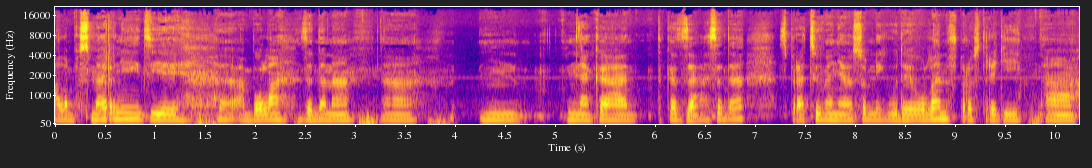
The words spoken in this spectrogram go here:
alebo smerníc je a bola zadaná nejaká taká zásada spracovania osobných údajov len v prostredí a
